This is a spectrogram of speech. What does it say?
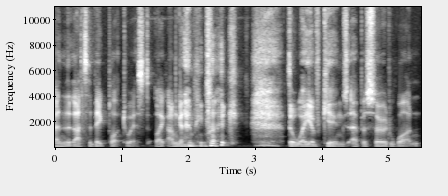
and that's the big plot twist. Like I'm going to be like, the Way of Kings, episode one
